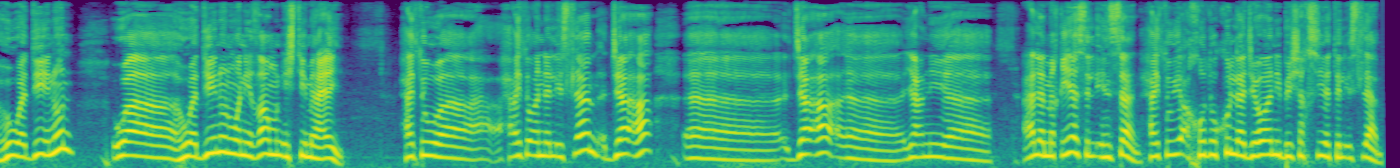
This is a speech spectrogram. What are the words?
هو دين وهو دين ونظام اجتماعي حيث حيث أن الإسلام جاء آه، جاء آه، يعني آه، على مقياس الإنسان حيث يأخذ كل جوانب شخصية الإسلام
